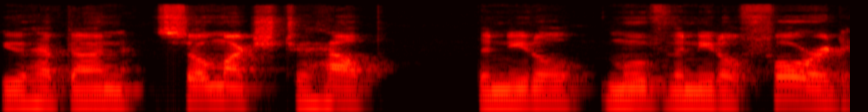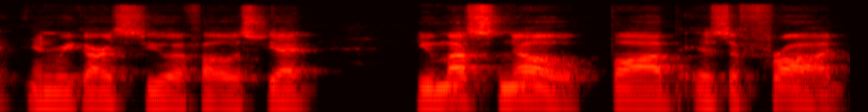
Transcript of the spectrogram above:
You have done so much to help the needle move the needle forward in regards to UFOs, yet you must know Bob is a fraud.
